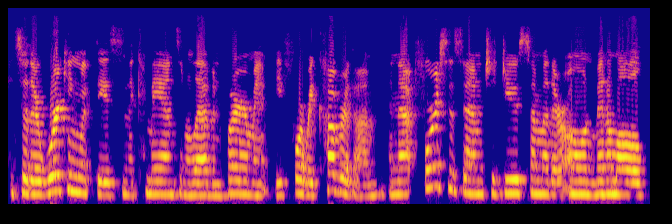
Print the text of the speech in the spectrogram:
And so they're working with these in the commands in a lab environment before we cover them. And that forces them to do some of their own minimal,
